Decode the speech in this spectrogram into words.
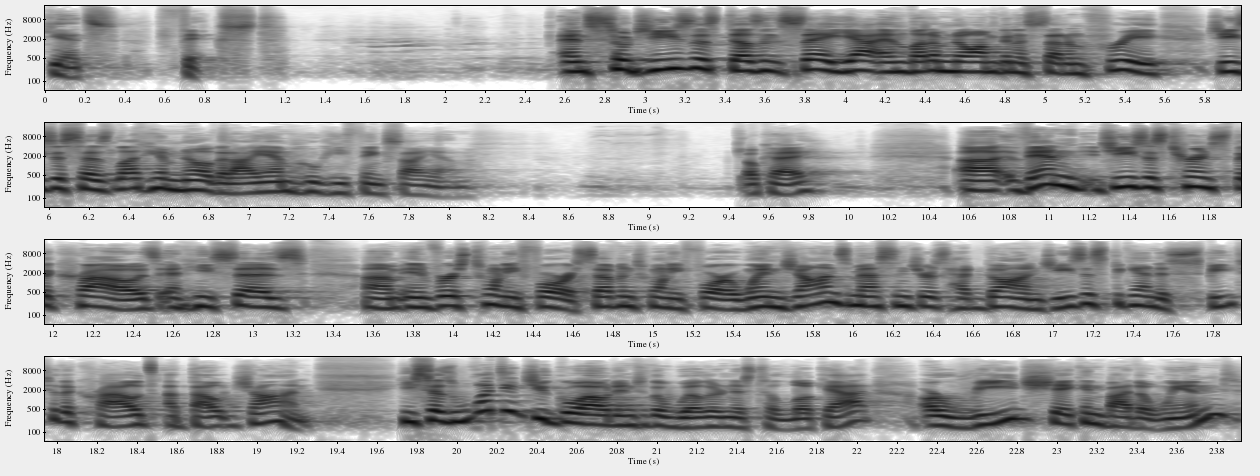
gets fixed. And so Jesus doesn't say, Yeah, and let him know I'm going to set him free. Jesus says, Let him know that I am who he thinks I am. Okay? Uh, then Jesus turns to the crowds and he says um, in verse 24, 724, when John's messengers had gone, Jesus began to speak to the crowds about John. He says, What did you go out into the wilderness to look at? A reed shaken by the wind?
